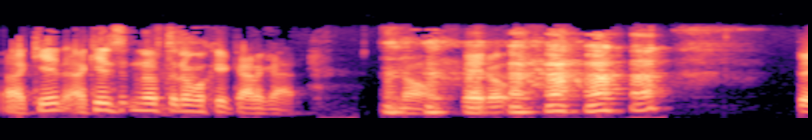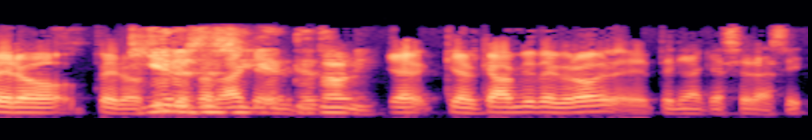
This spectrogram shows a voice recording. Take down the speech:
¿a, quién, ¿A quién nos tenemos que cargar? No, pero. pero, pero sí que es verdad siguiente, que, Tony? Que, el cambio de Grohl tenía que ser así.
